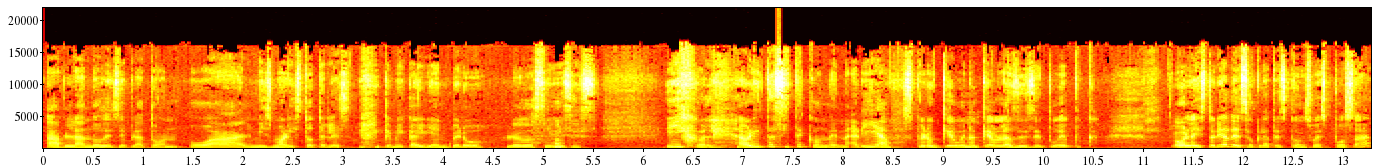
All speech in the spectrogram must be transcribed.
hablando desde Platón o al mismo Aristóteles, que me cae bien, pero luego sí dices, híjole, ahorita sí te condenaríamos, pero qué bueno que hablas desde tu época. O la historia de Sócrates con su esposa,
